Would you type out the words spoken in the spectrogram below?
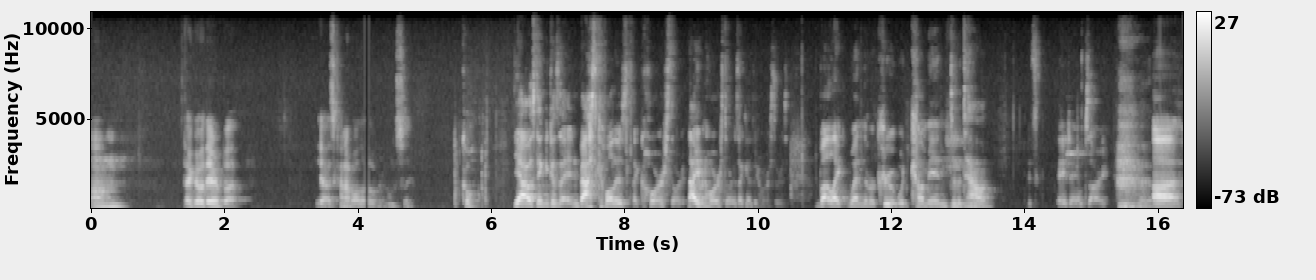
um, that go there, but yeah, it's kind of all over, honestly. Cool. Yeah, I was thinking because in basketball there's like horror stories, not even horror stories. I can't say horror stories, but like when the recruit would come into the Mhm. town. It's AJ. I'm sorry. Uh,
